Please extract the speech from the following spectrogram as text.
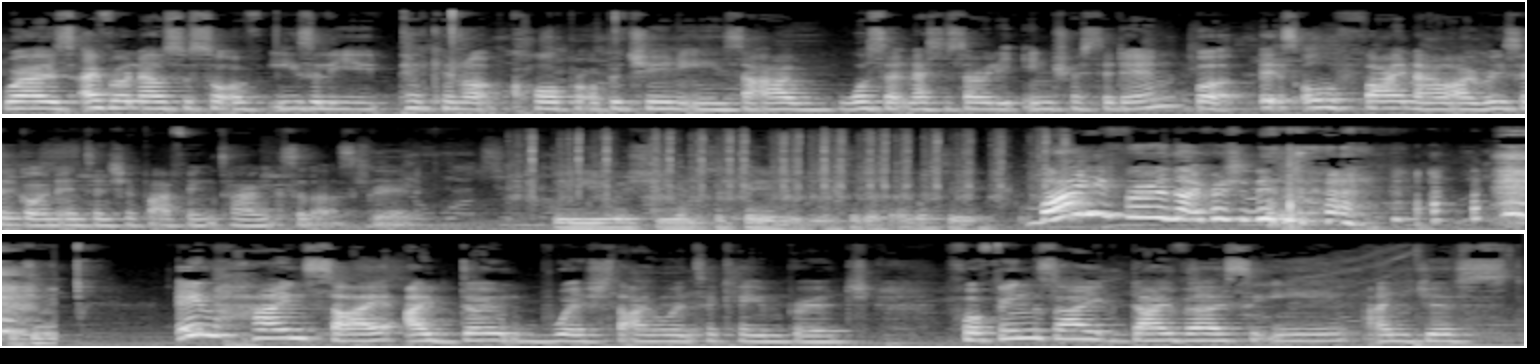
whereas everyone else was sort of easily picking up corporate opportunities that I wasn't necessarily interested in. But it's all fine now. I recently got an internship at a think tank, so that's great. Do you wish you went to Cambridge instead of LSE? Why are you throwing that question in there? in hindsight, I don't wish that I went to Cambridge. For things like diversity and just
